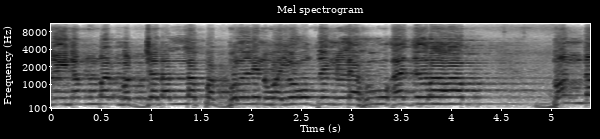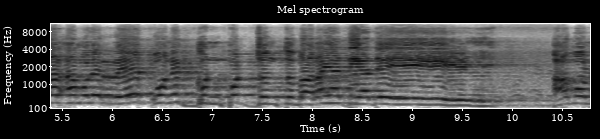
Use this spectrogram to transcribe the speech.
দুই নম্বর মর্যাদা আল্লাহ পাক বললেন ওয়ায়ুযিম লাহু আজরা বান্দার আমলের রেট অনেক গুণ পর্যন্ত বাড়াইয়া দিয়া দে আমল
